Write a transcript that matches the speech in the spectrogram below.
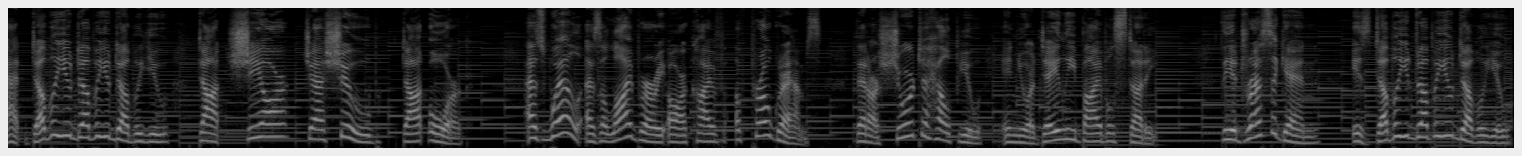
at www.shearjashub.org, as well as a library archive of programs that are sure to help you in your daily Bible study. The address again is www.shear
